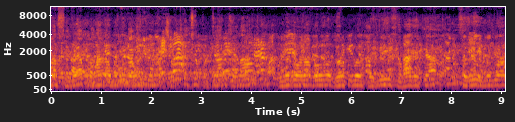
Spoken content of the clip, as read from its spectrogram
या सगळ्या प्रभागामध्ये जाऊन तिने प्रत्यक्ष प्रचार केला. उमेदवाराबरोबर घर टू फिरली सभा घेतल्या सगळे उमेदवार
